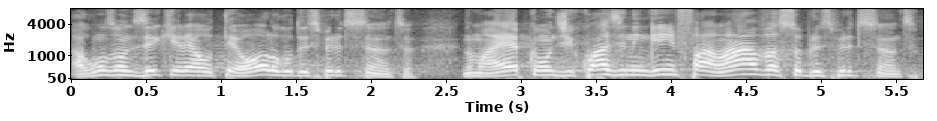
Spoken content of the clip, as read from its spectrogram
Alguns vão dizer que ele é o teólogo do Espírito Santo, numa época onde quase ninguém falava sobre o Espírito Santo.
